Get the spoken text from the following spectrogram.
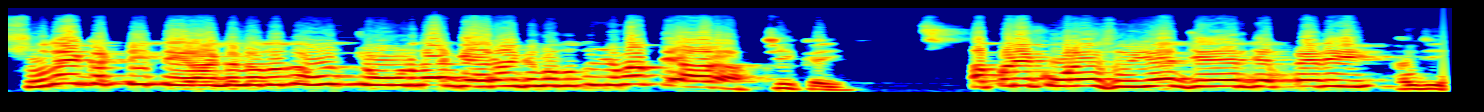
ਸੁਦੇ ਕੱਟੀ 13 ਕਿਲੋ ਦੁੱਧ ਉਹ ਚੋਣ ਦਾ 11 ਕਿਲੋ ਦੁੱਧ ਜਮਾ ਤਿਆਰ ਆ। ਠੀਕ ਹੈ ਜੀ। ਆਪਣੇ ਕੋਲੇ ਸੂਈ ਆ ਜੇਰ ਜੱਪੇ ਦੀ। ਹਾਂਜੀ।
